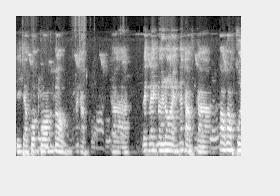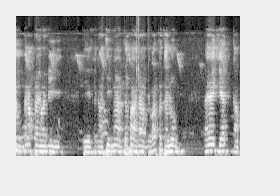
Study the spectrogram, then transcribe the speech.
ที่จะปกครองกล้องนะครับเล็กๆน้อยๆนะครับก็ก็ขอบคุณนะครับในวันนี้ ที่คณะทีมงานสภาน้ำจังหวัดพัทลุงได้ให้เกียรติกับ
